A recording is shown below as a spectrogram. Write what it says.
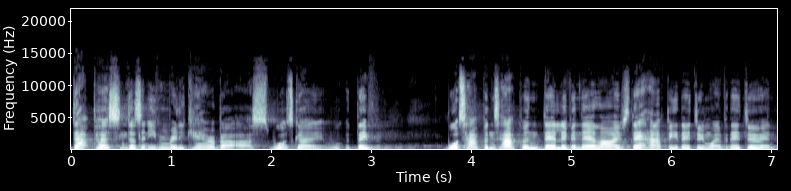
that person doesn't even really care about us. What's going, they've, what's happened's happened. They're living their lives. They're happy. They're doing whatever they're doing.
